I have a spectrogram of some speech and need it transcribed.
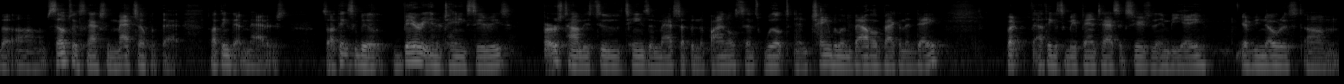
The um, Celtics can actually match up with that. So I think that matters. So I think it's going to be a very entertaining series. First time these two teams have matched up in the finals since Wilt and Chamberlain battled back in the day. But I think it's going to be a fantastic series for the NBA. If you noticed, um,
